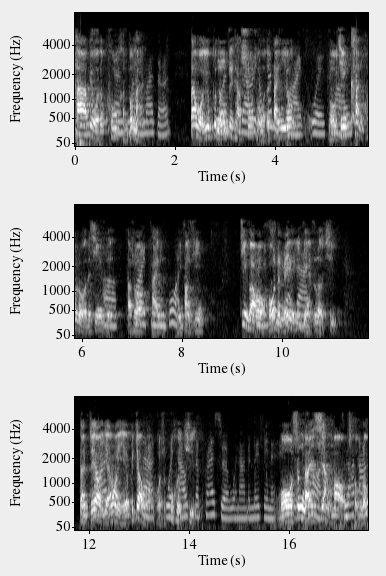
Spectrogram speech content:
她对我的哭很不满，但我又不能对她说出我的担忧。母亲看透了我的心思，她说：“孩子，你放心，尽管我活着没有一点乐趣，但只要阎王爷不叫我，我是不会去的。我生来相貌丑陋，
